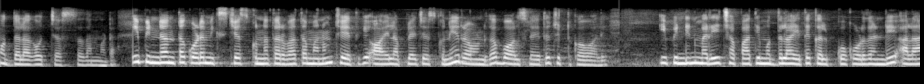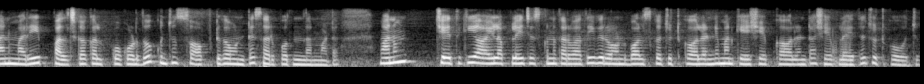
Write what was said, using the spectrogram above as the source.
ముద్దలాగా వచ్చేస్తుంది అనమాట ఈ పిండి అంతా కూడా మిక్స్ చేసుకున్న తర్వాత మనం చేతికి ఆయిల్ అప్లై చేసుకుని రౌండ్గా బాల్స్లో అయితే చుట్టుకోవాలి. ఈ పిండిని మరీ చపాతీ ముద్దలా అయితే కలుపుకోకూడదండి. అలా అని మరీ పల్చగా కలుపుకోకూడదు. కొంచెం సాఫ్ట్గా ఉంటే సరిపోతుంది అనమాట మనం చేతికి ఆయిల్ అప్లై చేసుకున్న తర్వాత ఇవి రౌండ్ బాల్స్గా చుట్టుకోవాలండి. మనకి ఏ షేప్ కావాలంటే ఆ షేప్లో అయితే చుట్టుకోవచ్చు.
